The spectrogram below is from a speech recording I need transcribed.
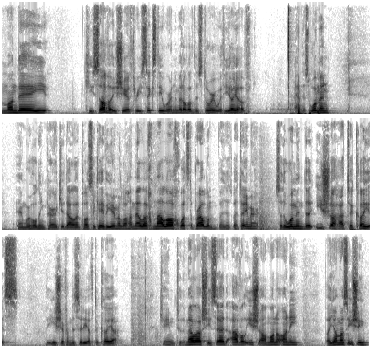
Monday, Kisava, Ishir 360. We're in the middle of the story with Yoav and this woman. And we're holding Perik Yadalat Pasakeva Yemer Melech Malach. What's the problem? So the woman, the Isha Hatekoyas, the Isha from the city of Tekoya, came to the Melech. She said, Aval Isha Almana Ani, Vayamas Ishi.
